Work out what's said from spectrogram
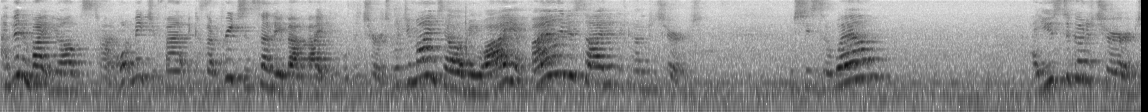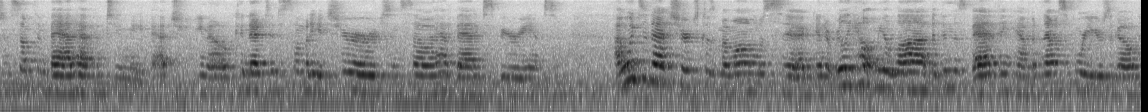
I've been inviting you all this time. What made you find, because I'm preaching Sunday about inviting people to church. Would you mind telling me why you finally decided to come to church? And she said, well, I used to go to church and something bad happened to me, bad, you know, connected to somebody at church, and so I had a bad experience. I went to that church because my mom was sick, and it really helped me a lot, but then this bad thing happened. That was four years ago.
